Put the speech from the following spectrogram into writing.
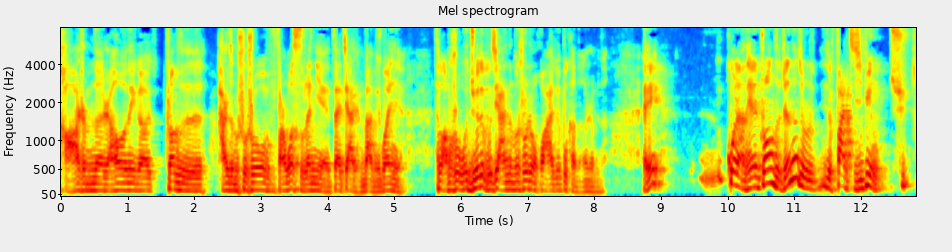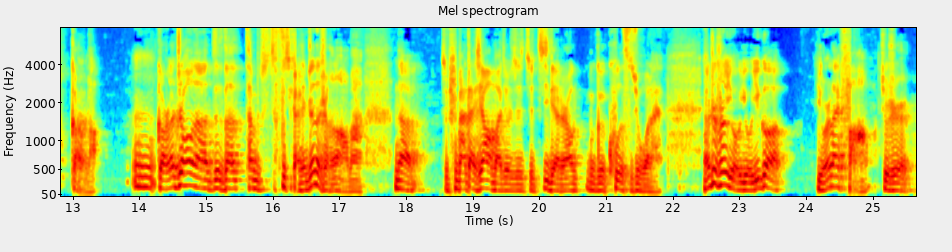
好啊什么的。然后那个庄子还是怎么说说，反正我死了你也再嫁人吧，没关系。他老婆说：“我绝对不嫁，你怎么能说这种话？就不可能什么的。”哎，过两天庄子真的就是发疾病去嗝儿了。嗯嗝儿了之后呢，这他他们夫妻感情真的是很好嘛，那就披麻戴孝嘛，就是就祭奠，然后那个哭得死去活来。然后这时候有有一个有人来访，就是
